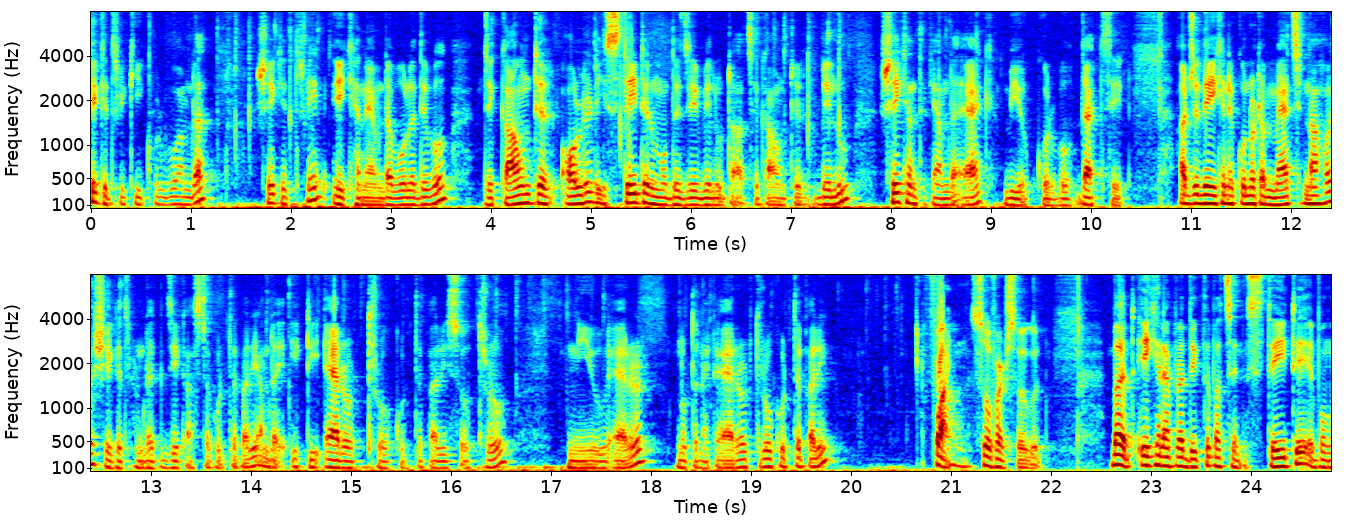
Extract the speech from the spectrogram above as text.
সেক্ষেত্রে কি করব আমরা? সেক্ষেত্রে এইখানে আমরা বলে দেব যে কাউন্টের অলরেডি স্টেটের মধ্যে যে ভ্যালুটা আছে, কাউন্টের ভ্যালু সেইখান থেকে আমরা এক বিয়োগ করব। দ্যাটস ইট আর যদি এইখানে কোনোটা ম্যাচ না হয়, সেক্ষেত্রে আমরা যে কাজটা করতে পারি, আমরা একটি অ্যারোর থ্রো করতে পারি। সো থ্রো নিউ অ্যারোর নতুন একটা অ্যারোর থ্রো করতে পারি। Fine so far so good but এইখানে আপনারা দেখতে পাচ্ছেন স্টেটে এবং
